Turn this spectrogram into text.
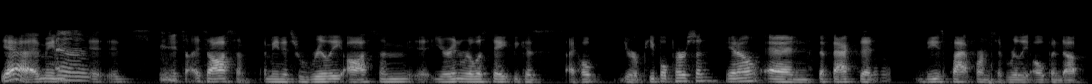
Yeah, I mean, um, it, it's it's it's awesome. I mean, it's really awesome. You're in real estate because I hope you're a people person, you know, and the fact that these platforms have really opened up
